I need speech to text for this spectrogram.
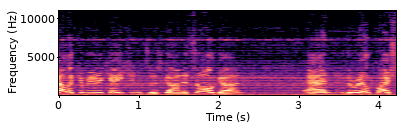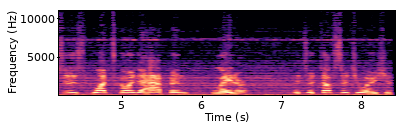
telecommunications is gone, it's all gone. And the real question is what's going to happen later? It's a tough situation.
